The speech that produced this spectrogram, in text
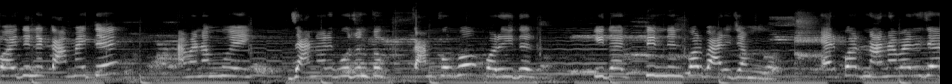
কয়দিনে কামাইতে? আমার আম্মু এই জানুয়ারি পর্যন্ত কাম করব পরে ঈদের ঈদের তিন দিন পর বাড়ি যাব। এরপর নানা বাড়ি যা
